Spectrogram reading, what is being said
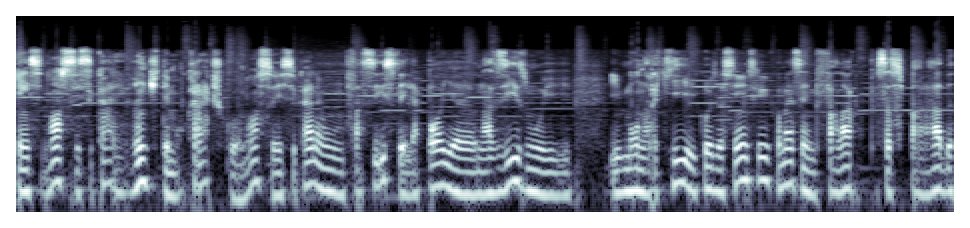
pense, nossa, esse cara é antidemocrático, nossa, esse cara é um fascista, ele apoia nazismo e, e monarquia e coisa assim, antes que comecem a falar essas paradas,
